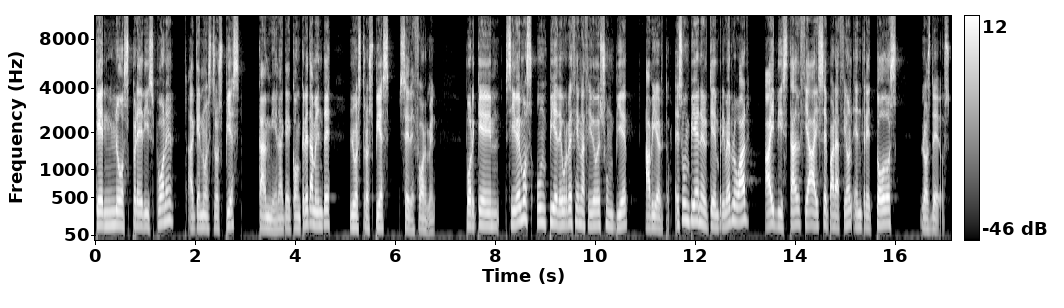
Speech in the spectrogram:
que nos predispone a que nuestros pies cambien, a que concretamente nuestros pies se deformen. Porque si vemos un pie de un recién nacido es un pie abierto. Es un pie en el que en primer lugar hay distancia, hay separación entre todos los dedos.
